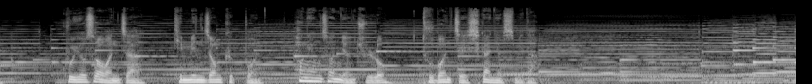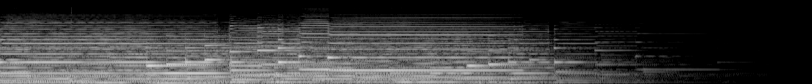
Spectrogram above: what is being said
구효서 원작 김민정 극본 황영선 연출로 두 번째 시간이었습니다.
